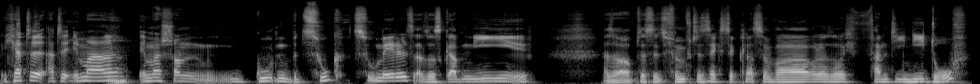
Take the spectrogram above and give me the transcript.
Ich hatte hatte immer immer schon guten Bezug zu Mädels. Also es gab nie, also ob das jetzt fünfte, sechste Klasse war oder so, ich fand die nie doof.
